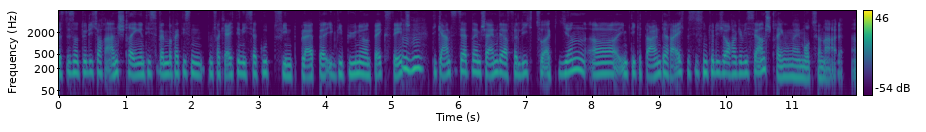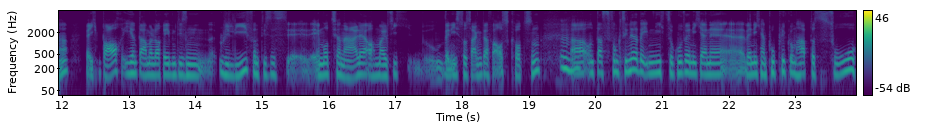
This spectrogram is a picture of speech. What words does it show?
dass das natürlich auch anstrengend ist, wenn man bei diesem Vergleich, den ich sehr gut finde, bleibt bei irgendwie Bühne und Backstage, mhm. die ganze Zeit nur im Scheinwerferlicht zu agieren äh, im digitalen Bereich, das ist natürlich auch eine gewisse Anstrengung, eine emotionale. Ja? Weil ich brauche hier und da mal auch eben diesen Relief und dieses äh, Emotionale auch mal sich, wenn ich so sagen darf, auskotzen. Mhm. Äh, und das funktioniert aber eben nicht so gut, wenn ich, eine, äh, wenn ich ein Publikum habe, das so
